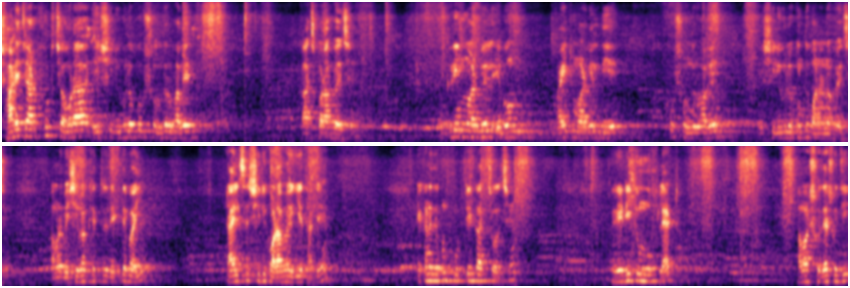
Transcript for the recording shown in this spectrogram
সাড়ে চার ফুট চওড়া এই সিঁড়িগুলো খুব সুন্দরভাবে কাজ করা হয়েছে। গ্রিন মার্বেল এবং হোয়াইট মার্বেল দিয়ে খুব সুন্দরভাবে এই সিঁড়িগুলো কিন্তু বানানো হয়েছে। আমরা বেশিরভাগ ক্ষেত্রে দেখতে পাই, টাইলসের সিঁড়ি করা হয়ে গিয়ে থাকে। এখানে দেখুন পুট্টির কাজ চলছে। রেডি টু মুভ ফ্ল্যাট আমার সোজাসুজি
